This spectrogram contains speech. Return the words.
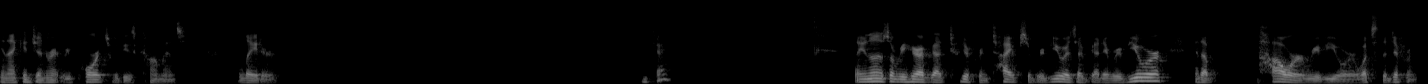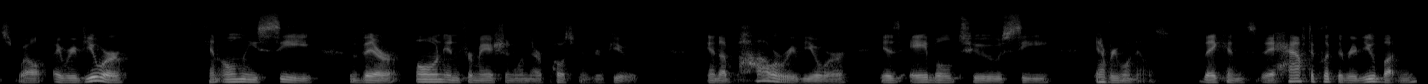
and I can generate reports with these comments later. Okay. Now you notice over here, I've got two different types of reviewers. I've got a reviewer and a power reviewer. What's the difference? Well, a reviewer can only see their own information when they're posting a review. And a power reviewer is able to see everyone else they can they have to click the review button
